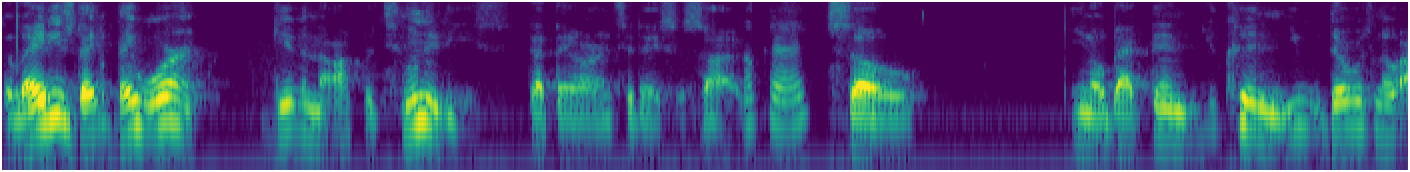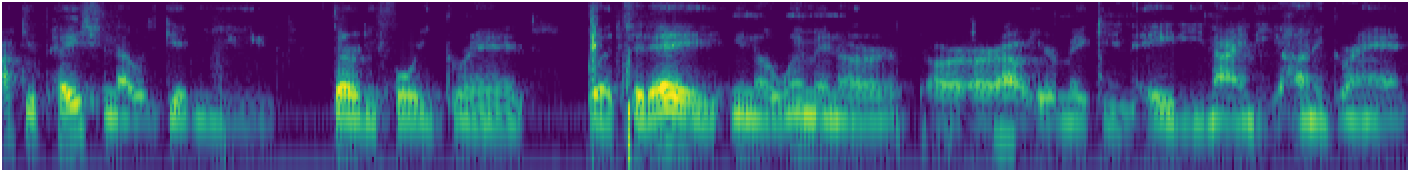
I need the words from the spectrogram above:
The ladies, they they weren't given the opportunities that they are in today's society. Okay. So, you know, back then you couldn't you there was no occupation that was giving you 30, 40 grand. But today, you know, women are are, are out here making 80, 90, 100 grand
